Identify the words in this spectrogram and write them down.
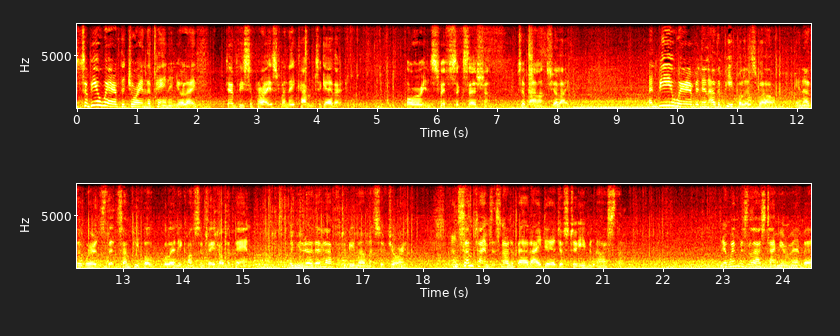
So be aware of the joy and the pain in your life. Don't be surprised when they come together or in swift succession to balance your life. And be aware of it in other people as well. In other words, that some people will only concentrate on the pain when you know there have to be moments of joy. And sometimes it's not a bad idea just to even ask them. You know, when was the last time you remember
